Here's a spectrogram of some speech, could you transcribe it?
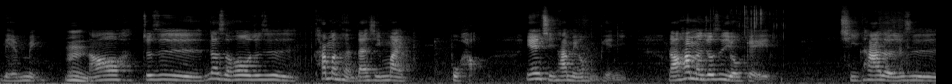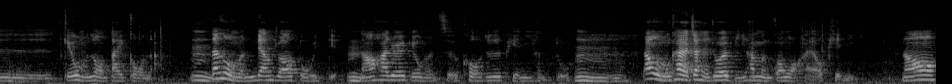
联名，嗯，然后就是那时候就是他们可能担心卖不好，因为其实他没有很便宜，然后他们就是有给其他的就是给我们这种代购拿。嗯，但是我们量就要多一点，嗯、然后他就会给我们折扣，就是便宜很多。嗯嗯嗯。那我们开的价钱就会比他们官网还要便宜。然后，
